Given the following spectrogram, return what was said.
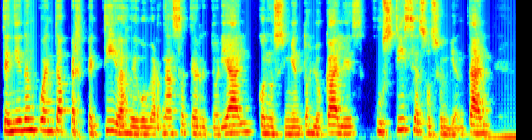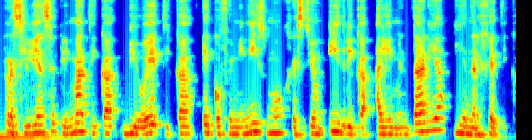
teniendo en cuenta perspectivas de gobernanza territorial, conocimientos locales, justicia socioambiental, resiliencia climática, bioética, ecofeminismo, gestión hídrica, alimentaria y energética.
